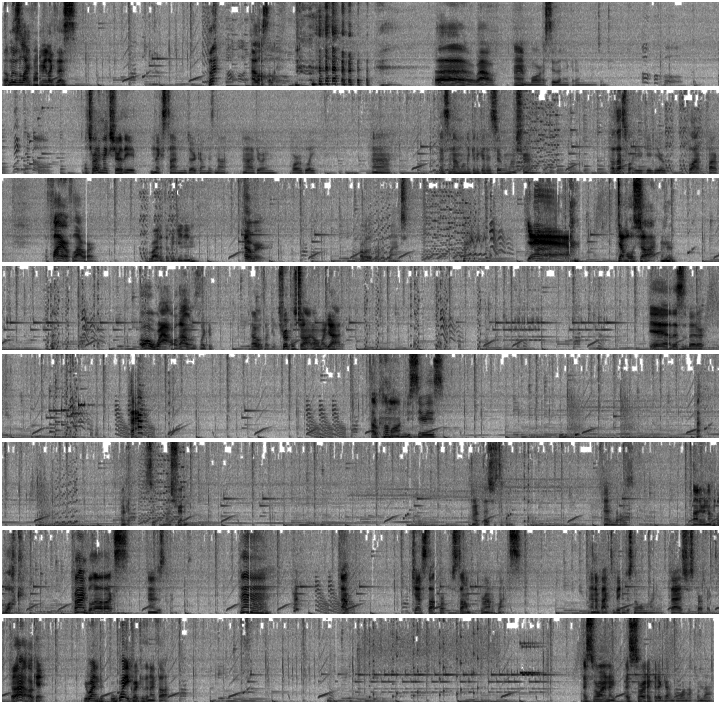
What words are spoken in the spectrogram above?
Don't lose a life on me like this! I lost a life. oh, wow. I am more astute than I I'll try to make sure the next time the Joy-Con is not uh, doing horribly. Uh, listen, I'm only gonna get a silver mushroom. Oh, that's why you gave you black a fire flower right at the beginning. Over. Over the brown plant. Yeah! Double shot! Oh wow, that was like a that was like a triple shot. Oh my god. Yeah, this is better. Ah! Oh, come on. Are you serious? Coin blocks! And just coin. oh! Can't stop stomp around the plants. And I'm back to being just normal Mario. That is just perfect. Ah, okay. You went way quicker than I thought. I swear I, I swear I could have gotten the one up from that.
